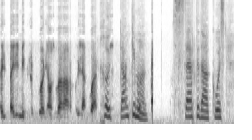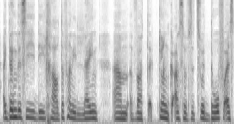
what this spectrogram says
by, by die mikrofoon, ons hoor haar moeilik hoor. Goed, dankie man. Sterkte daar koes. Ek dink dis die die gehalte van die lyn um wat klink asof dit so dof is.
